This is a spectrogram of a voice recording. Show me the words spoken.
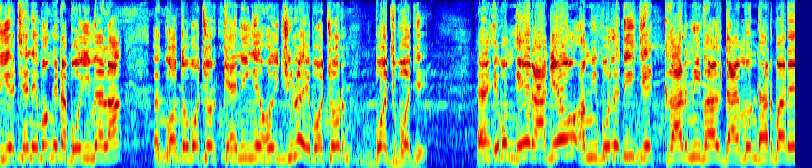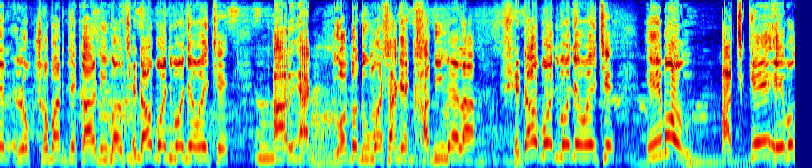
দিয়েছেন এবং এটা বইমেলা। গত বছর ক্যানিংয়ে হয়েছিল, এবছর বজবজে এবং এর আগেও আমি বলে দিই যে কার্নিভাল, ডায়মন্ড হারবারের লোকসভার যে কার্নিভাল, সেটাও বজবজে হয়েছে। আর এক, গত দু মাস আগে খাদি মেলা, সেটাও বজবজে হয়েছে। এবং আজকে এবং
